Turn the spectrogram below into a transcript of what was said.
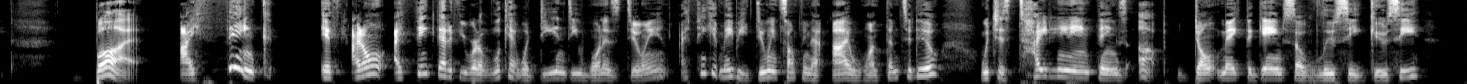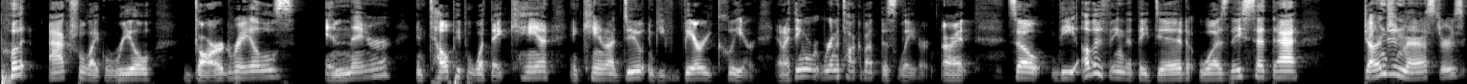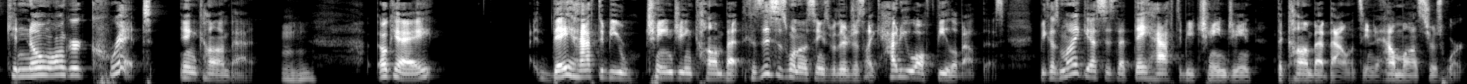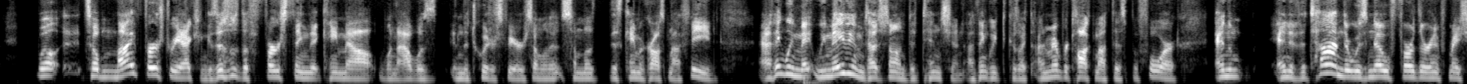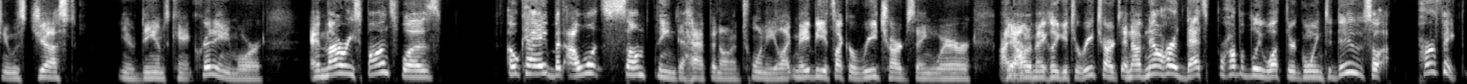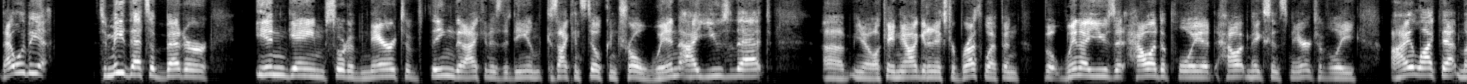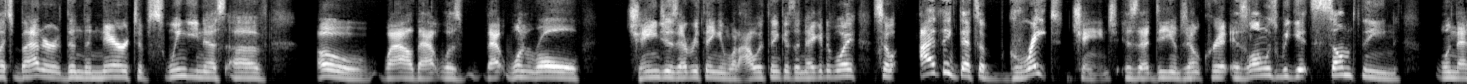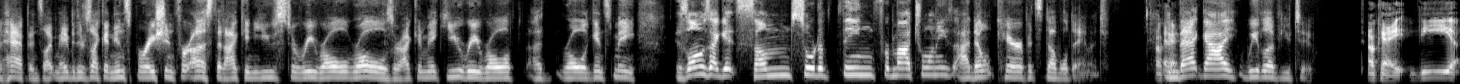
But I think if I don't I think that if you were to look at what D&D 1 is doing, I think it may be doing something that I want them to do, which is tightening things up. Don't make the game so loosey goosey. Put actual like real guardrails in there and tell people what they can and cannot do and be very clear. And I think we're, we're going to talk about this later. All right. So the other thing that they did was they said that dungeon masters can no longer crit in combat. Mm-hmm. Okay. They have to be changing combat because this is one of those things where they're just like, how do you all feel about this? Because my guess is that they have to be changing the combat balancing and how monsters work. Well, so my first reaction, because this was the first thing that came out when I was in the Twitter sphere, someone some of this came across my feed. And I think we may we may have even touched on detention. I think we because I, I remember talking about this before, and and at the time there was no further information. It was just you know DMs can't crit anymore, and my response was, okay, but I want something to happen on a 20. Like maybe it's like a recharge thing where I yeah. automatically get to recharge. And I've now heard that's probably what they're going to do. So perfect. That would be to me, that's a better in-game sort of narrative thing that I can as the DM because I can still control when I use that. Uh, you know, okay, now I get an extra breath weapon, but when I use it, how I deploy it, how it makes sense narratively, I like that much better than the narrative swinginess of, oh wow, that was that one roll changes everything in what I would think is a negative way. So I think that's a great change is that DMs don't crit as long as we get something when that happens. Like maybe there's like an inspiration for us that I can use to re-roll rolls, or I can make you re-roll a roll against me. As long as I get some sort of thing for my 20s, I don't care if it's double damage. Okay. And that guy, we love you too. Okay. The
